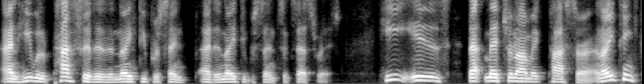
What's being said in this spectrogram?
and he will pass it at a 90% at a 90% success rate. He is that metronomic passer. And I think,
